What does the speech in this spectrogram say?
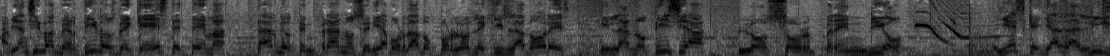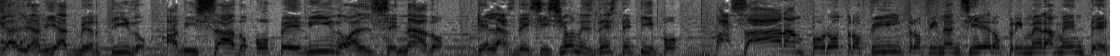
habían sido advertidos de que este tema tarde o temprano sería abordado por los legisladores y la noticia los sorprendió. Y es que ya la liga le había advertido, avisado o pedido al Senado que las decisiones de este tipo pasaran por otro filtro financiero primeramente.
